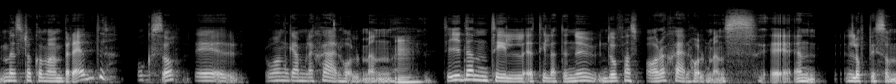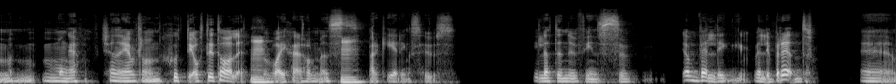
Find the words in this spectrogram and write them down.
men Stockholm har en bredd också. Det är från gamla Skärholmen, mm. tiden till, till att det nu, då fanns bara Skärholmens, eh, en loppis som många känner igen från 70-80-talet, mm. som var i Skärholmens mm. parkeringshus. Till att det nu finns ja, väldigt, väldigt bredd. Eh,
